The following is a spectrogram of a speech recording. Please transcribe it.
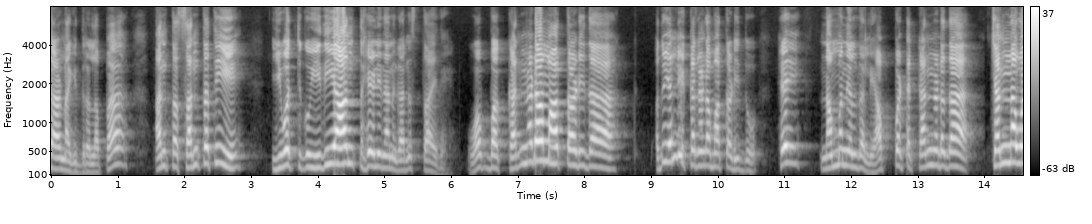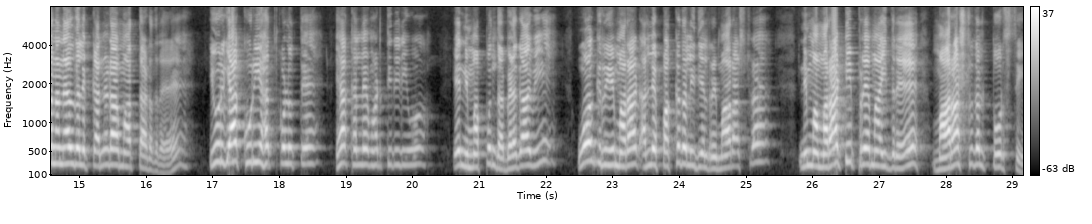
ಕಾರಣ ಆಗಿದ್ರಲ್ಲಪ್ಪ ಅಂತ ಸಂತತಿ ಇವತ್ತಿಗೂ ಇದೆಯಾ ಅಂತ ಹೇಳಿ ನನಗೆ ಅನ್ನಿಸ್ತಾ ಇದೆ. ಒಬ್ಬ ಕನ್ನಡ ಮಾತಾಡಿದ, ಅದು ಎಲ್ಲಿ ಕನ್ನಡ ಮಾತಾಡಿದ್ದು? ಹೇ ನಮ್ಮ ನೆಲದಲ್ಲಿ ಅಪ್ಪಟ ಕನ್ನಡದ ಚನ್ನವನ ನೆಲದಲ್ಲಿ ಕನ್ನಡ ಮಾತಾಡಿದ್ರೆ ಇವ್ರಿಗೆ ಯಾಕೆ ಕುರಿ ಹತ್ಕೊಳ್ಳುತ್ತೆ? ಯಾಕೆ ಅಲ್ಲೇ ಮಾಡ್ತೀರಿ ನೀವು? ಏ ನಿಮ್ಮ ಅಪ್ಪಂದ ಬೆಳಗಾವಿ? ಹೋಗ್ರಿ ಮರಾಠ, ಅಲ್ಲೇ ಪಕ್ಕದಲ್ಲಿ ಇದೆಯಲ್ರಿ ಮಹಾರಾಷ್ಟ್ರ. ನಿಮ್ಮ ಮರಾಠಿ ಪ್ರೇಮ ಇದ್ದರೆ ಮಹಾರಾಷ್ಟ್ರದಲ್ಲಿ ತೋರಿಸಿ.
